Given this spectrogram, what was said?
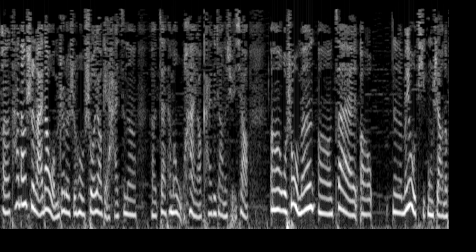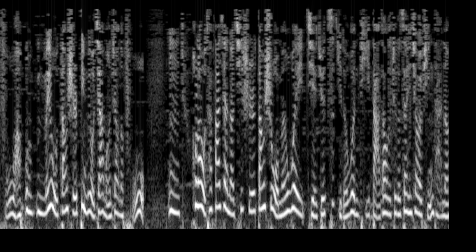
呃，他当时来到我们这儿的时候说要给孩子呢，呃，在他们武汉要开个这样的学校，呃，我说我们呃在呃呃没有提供这样的服务啊，不 没有当时并没有加盟这样的服务。嗯，后来我才发现呢，其实当时我们为解决自己的问题打造的这个在线教育平台呢，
